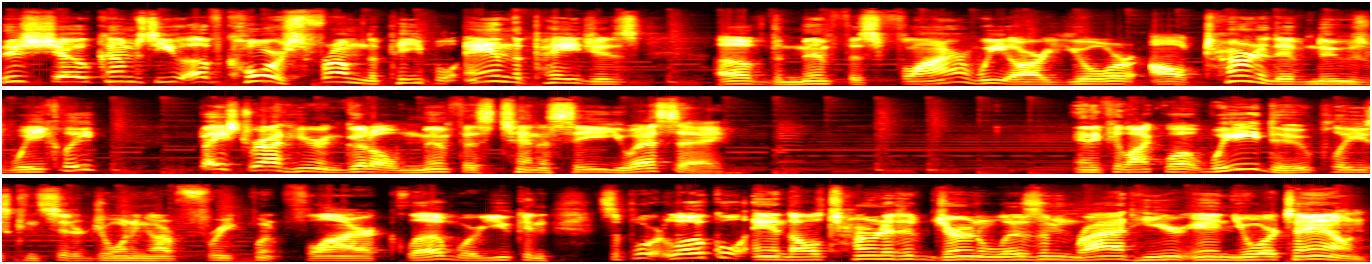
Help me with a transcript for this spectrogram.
This show comes to you, of course, from the people and the pages of the Memphis Flyer. We are your alternative news weekly, based right here in good old Memphis, Tennessee, USA. And if you like what we do, please consider joining our Frequent Flyer Club, where you can support local and alternative journalism right here in your town.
